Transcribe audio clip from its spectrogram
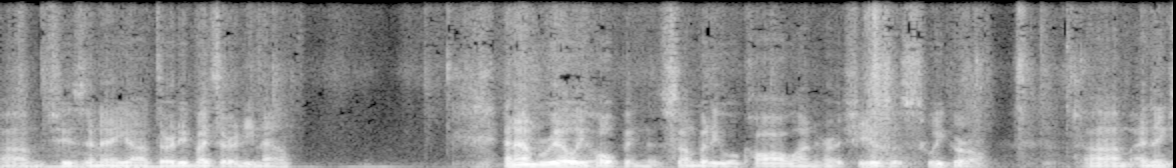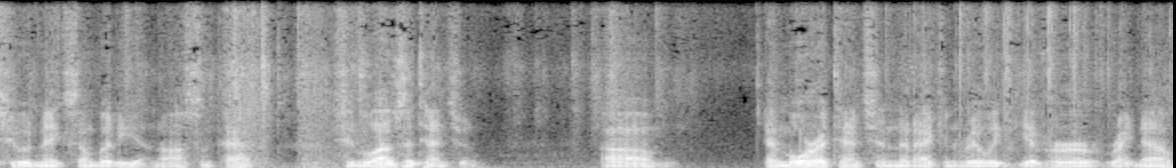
Um, she's in a uh, 30 by 30 now. And I'm really hoping that somebody will call on her. She is a sweet girl. Um, I think she would make somebody an awesome pet. She loves attention. Um, and more attention than I can really give her right now.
